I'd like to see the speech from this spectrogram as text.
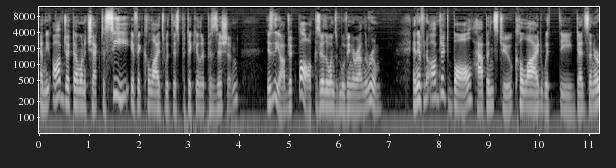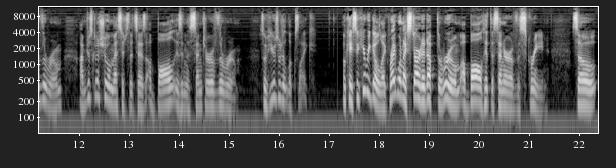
And the object I want to check to see if it collides with this particular position is the object ball, because they're the ones moving around the room. And if an object ball happens to collide with the dead center of the room, I'm just going to show a message that says a ball is in the center of the room. So here's what it looks like. Okay, so here we go. Like right when I started up the room, a ball hit the center of the screen. So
